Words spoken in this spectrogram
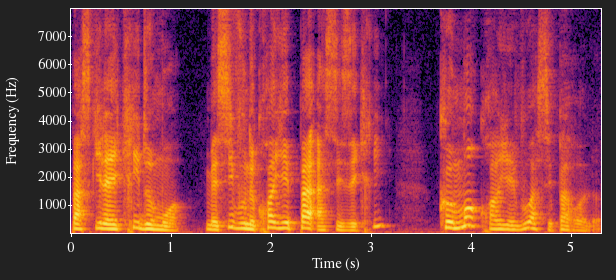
parce qu'il a écrit de moi. Mais si vous ne croyez pas à ses écrits, comment croiriez-vous à ses paroles?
